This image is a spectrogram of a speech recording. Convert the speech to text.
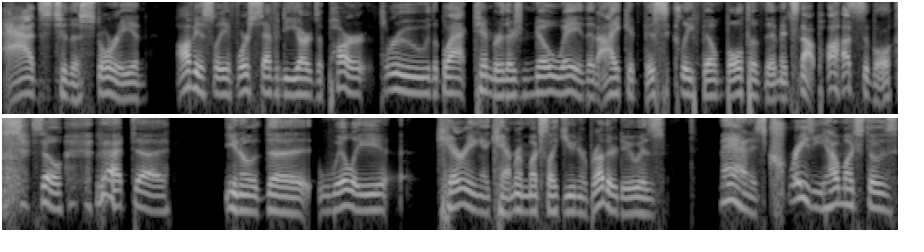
adds to the story. And obviously, if we're 70 yards apart through the black timber, there's no way that I could physically film both of them. It's not possible. So that, uh, you know, the Willie carrying a camera, much like you and your brother do, is man, it's crazy how much those,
